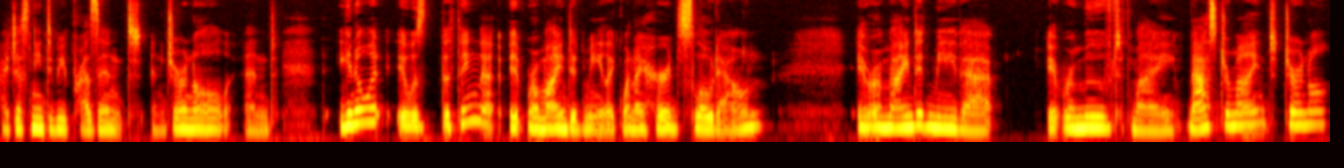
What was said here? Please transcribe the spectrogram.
I just need to be present and journal and you know what? It was the thing that it reminded me like when I heard slow down, it reminded me that it removed my mastermind journal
